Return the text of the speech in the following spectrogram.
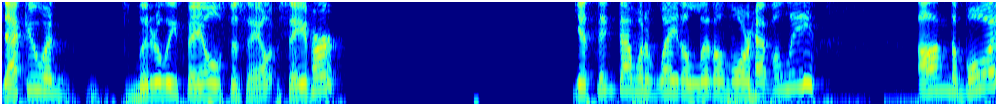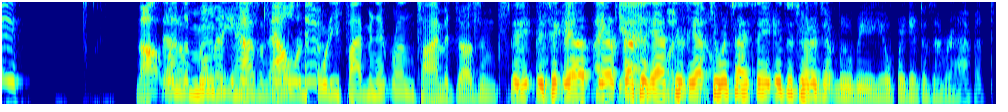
Deku and literally fails to sa- save her. You think that would have weighed a little more heavily on the boy? not that when the movie has an hour and 45 minute runtime. It doesn't. It- It's yeah, I yeah, guess, yeah, to, yeah, to which I say it's a Shonen Jump movie. He'll forget this ever happened.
